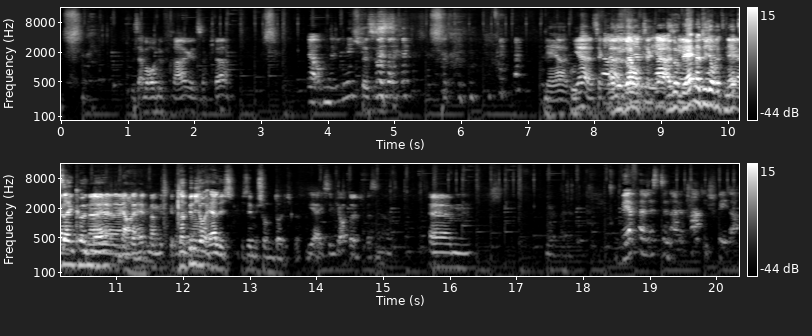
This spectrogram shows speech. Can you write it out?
Das ist aber auch eine Frage, ist doch klar. Ja, offensichtlich nicht. Das ist. Ja, ja, gut. Ja, ist ja klar. Also, ja, wir- ist ja klar. Also, wir hätten natürlich auch jetzt nett Ja. sein können. Nein, ne? nein, nein, da hätten wir mitgenommen. Da bin ich auch ehrlich. Ich sehe mich schon deutlich besser. Ja, ich sehe mich auch deutlich besser. Ähm. Wer verlässt denn eine Party später?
